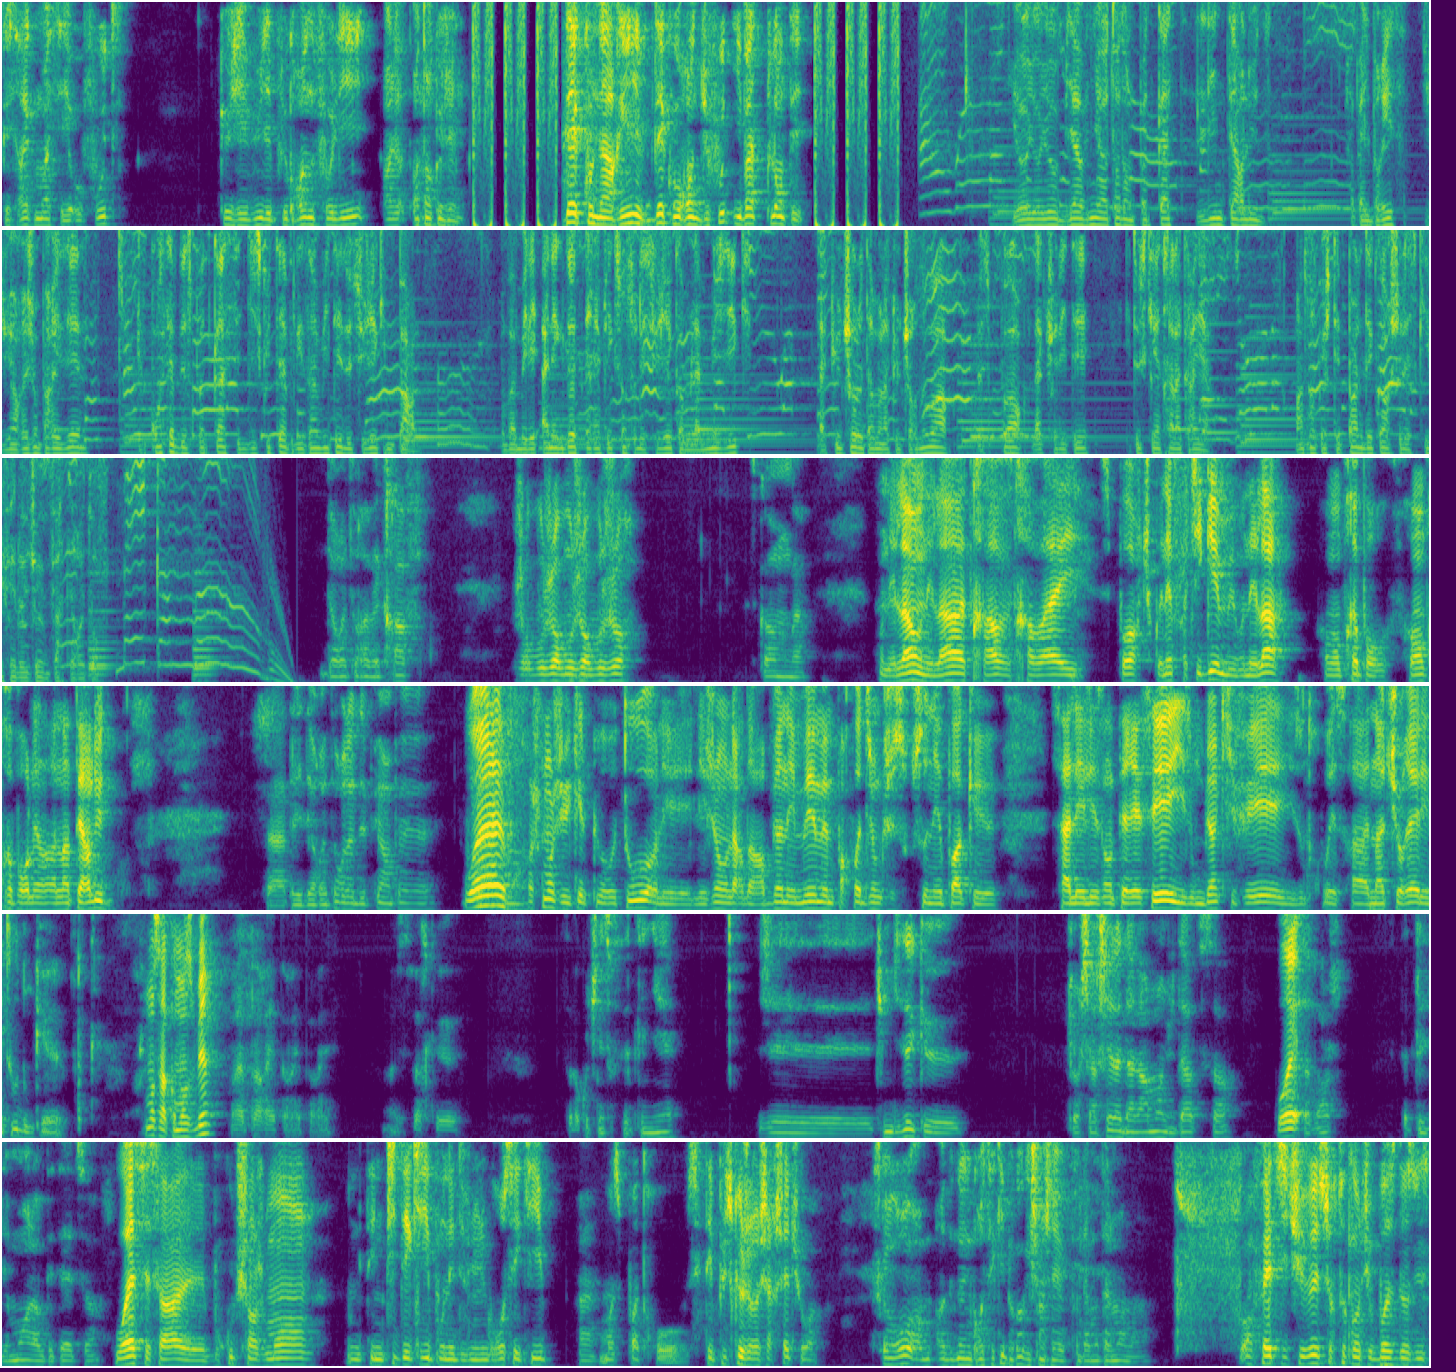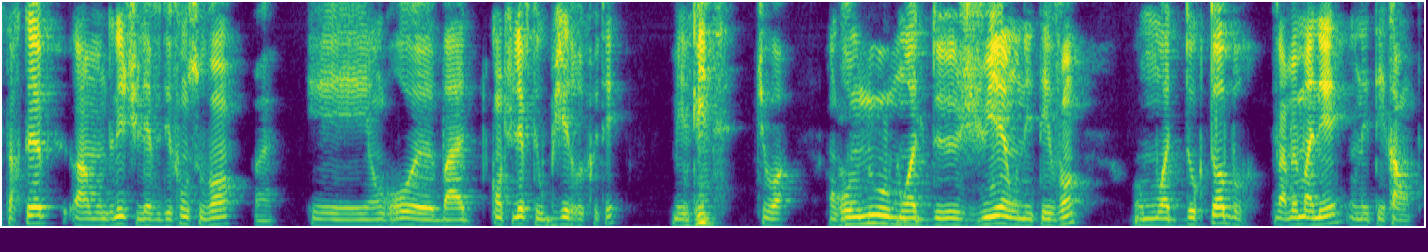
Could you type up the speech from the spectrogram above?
Parce que c'est vrai que moi, c'est au foot que j'ai vu les plus grandes folies en, tant que jeune. Dès qu'on arrive, dès qu'on rentre du foot, il va te planter. Yo yo yo, bienvenue à toi dans le podcast L'Interlude. Je m'appelle Brice, je vis en région parisienne. Et le concept de ce podcast, c'est de discuter avec des invités de sujets qui me parlent. On va mêler anecdotes et réflexions sur des sujets comme la musique, la culture, notamment la culture noire, le sport, l'actualité et tout ce qui a trait à la carrière. Maintenant que je t'ai peint le décor, je te laisse kiffer le jeu et me faire tes retours. De retour avec Raph. Bonjour, bonjour, bonjour, bonjour. C'est comment mon gars? On est là, on est là, travail, travail, sport, tu connais, fatigué, mais on est là. Vraiment prêt pour, vraiment prêt pour l'interlude. T'as t'as eu des retours là depuis un peu? Ouais, franchement, j'ai eu quelques retours. Les, les gens ont l'air d'avoir bien aimé, même parfois des gens que je soupçonnais pas que ça allait les intéresser. Ils ont bien kiffé, ils ont trouvé ça naturel et tout. Donc, euh, franchement, ça commence bien. Ouais, pareil, pareil, pareil. J'espère que ça va continuer sur cette lignée. J'ai, tu me disais que tu recherchais là dernièrement du taf, tout ça, Ouais, ta branche. Ça te plaisait moins là où t'étais, tout ça. ouais, c'est ça. beaucoup de changements. On était une petite équipe, on est devenu une grosse équipe. Ouais. Moi, c'est pas trop. C'était plus ce que je recherchais, tu vois. Parce qu'en gros, en en devenant une grosse équipe, il y a quoi qui changeait fondamentalement là? En fait, si tu veux, surtout quand tu bosses dans une start-up, à un moment donné, tu lèves des fonds souvent. Ouais. Et en gros, euh, bah, quand tu lèves, t'es obligé de recruter. Mais vite, tu vois. En gros, nous, au mois de juillet, on était 20. Au mois d'octobre, la même année, on était 40.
